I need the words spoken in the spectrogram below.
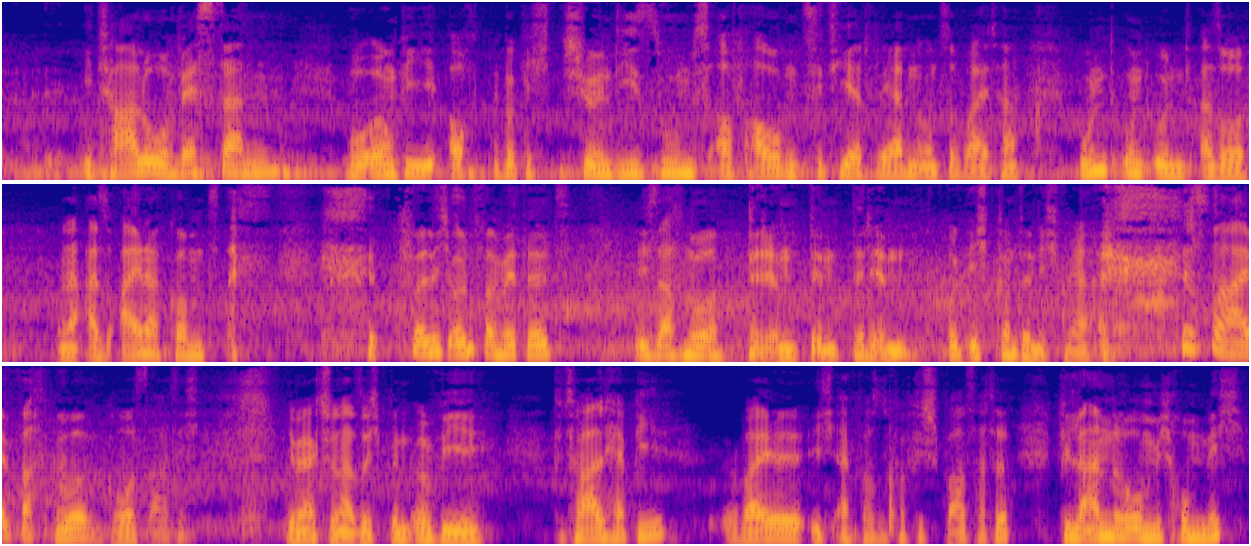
Italo-Western, wo irgendwie auch wirklich schön die Zooms auf Augen zitiert werden und so weiter. Und, und, und. Also, also einer kommt völlig unvermittelt. Ich sag nur, bidim, dim, bidim. Und ich konnte nicht mehr. es war einfach nur großartig. Ihr merkt schon, also ich bin irgendwie total happy, weil ich einfach super viel Spaß hatte. Viele andere um mich rum nicht.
